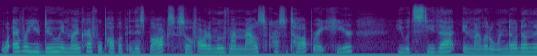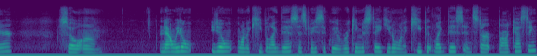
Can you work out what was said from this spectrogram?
whatever you do in Minecraft will pop up in this box. So if I were to move my mouse across the top right here, you would see that in my little window down there. So um, now we don't you don't want to keep it like this. It's basically a rookie mistake. You don't want to keep it like this and start broadcasting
